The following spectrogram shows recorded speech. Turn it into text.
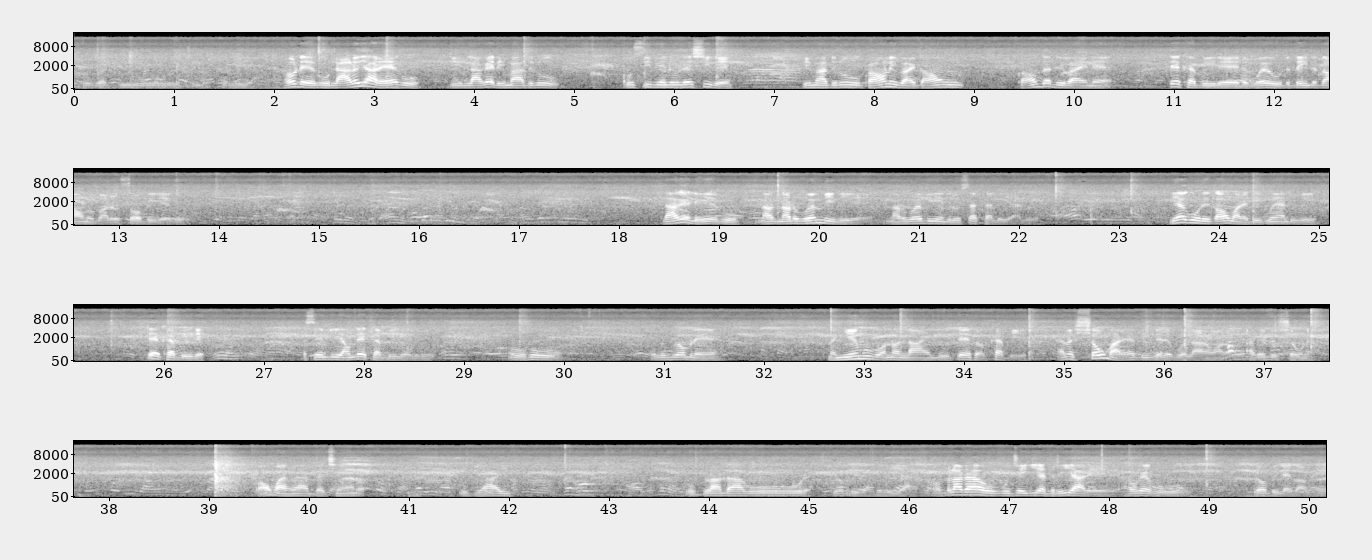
ဟိုကဒီကိုဒီခလေးရဟုတ်တယ်ကိုလာလို့ရတယ်ကိုဒီလာခဲ့ဒီမှာသူတို့ကိုစီပင်တို့လည်းရှိတယ်ဒီမှာသူတို့ခေါင်းတွေပါခေါင်းခေါင်းသက်တွေပါနဲ့တက်ခတ်ပေးတယ်တပွဲကိုတသိန်းတစ်တောင်းတို့ပါလို့စော့ပေးတယ်ကိုလာခဲ့လေကိုနောက်နောက်တစ်ပွဲမိသေးတယ်နောက်တစ်ပွဲပြီးရင်သူတို့ဆက်ခတ်လို့ရတယ်ဒီကကိုတွေကောင်းပါလေဒီကွင်းကလူတွေ တက်ခတ်ပေးတယ်အစင်ပြေအောင်တက်ခတ်ပေးတယ်သူတို့ဟိုဟိုဘယ်လိုပြောမလဲမငင်းဘူးပေါ့နော်လာရင်သူတက်တော့ခတ်ပေးတယ်ဒါပေမဲ့ရှုံးပါတယ်ပြီးကြတဲ့ပွဲလာတော့အဲ့ဒါတို့ရှုံးတယ်ကောင်းပါလားတက်ချင်းကတော့ဒီပြားကြီးကိုပလာတာကိုတဲ့ပြောပြတာတတိယဟောပလာတာကိုကိုချိန်ကြီးကတတိယတယ်ဟုတ်ကဲ့ကိုပြောပြလိုက်ပါမယ်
